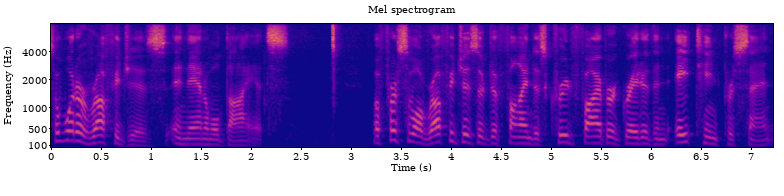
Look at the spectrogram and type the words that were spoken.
So what are roughages in animal diets? Well, first of all, roughages are defined as crude fiber greater than 18%,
